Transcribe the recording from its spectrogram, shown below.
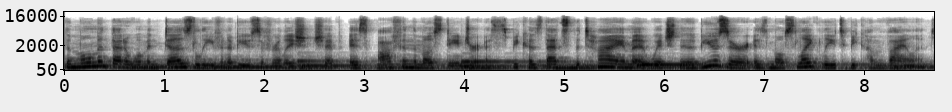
the moment that a woman does leave an abusive relationship is often the most dangerous because that's the time at which the abuser is most likely to become violent.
